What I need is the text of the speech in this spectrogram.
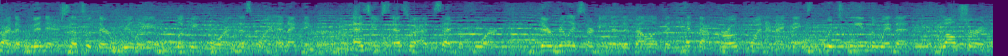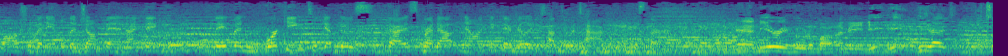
try to finish, that's what they're really looking for at this point. And I think as you as I've said before, they're really starting to develop and hit that growth point. And I think between the way that Welsher and Walsh have been able to jump in, I think they've been working to get those guys spread out. Now I think they really just have to attack this third. And Yuri Hudema, I mean, he, he, he has, let's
